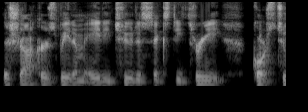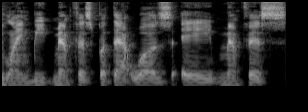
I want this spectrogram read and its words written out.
The Shockers beat them 82 to 63. Of course, Tulane beat Memphis, but that was a Memphis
